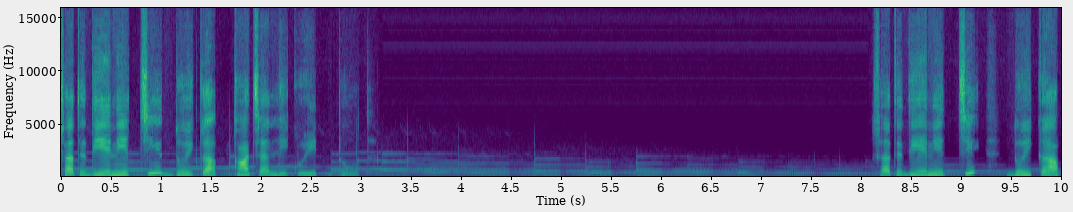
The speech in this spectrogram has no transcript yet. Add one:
সাথে দিয়ে নিচ্ছি দুই কাপ কাঁচা লিকুইড দুধ। সাথে দিয়ে নিচ্ছি দুই কাপ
